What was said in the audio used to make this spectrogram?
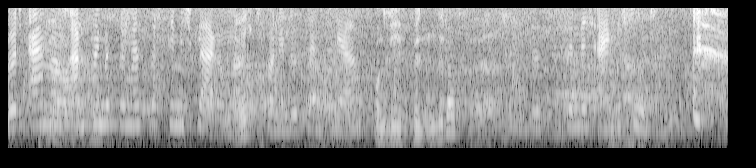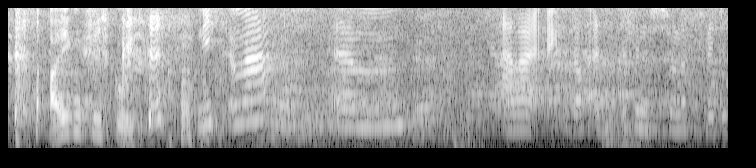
wird einem am Anfang des Semesters ziemlich klar gemacht Echt? von den Dozenten, ja. Und wie finden Sie das? Das finde ich eigentlich gut. Eigentlich gut. Nicht immer, ähm, aber äh, doch, also ich finde schon, dass es wichtig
